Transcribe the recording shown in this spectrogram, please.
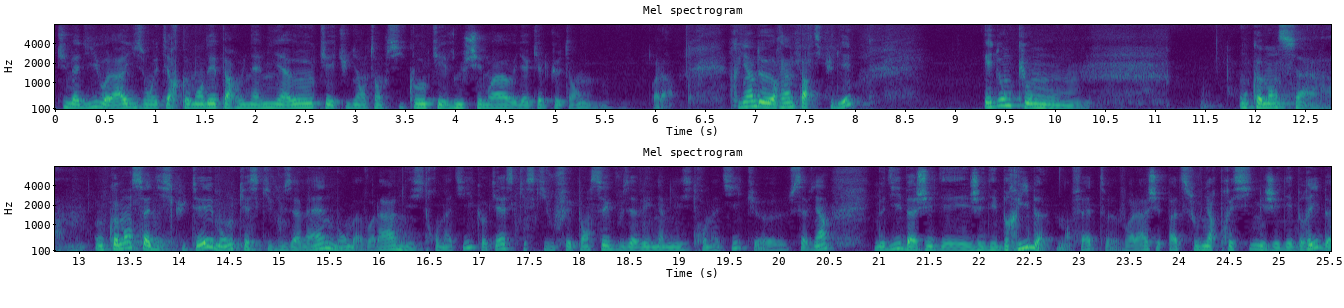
Tu m'as dit, voilà, ils ont été recommandés par une amie à eux qui est étudiante en psycho, qui est venue chez moi il y a quelques temps. Voilà, rien de rien de particulier. Et donc on commence à discuter. Bon, qu'est-ce qui vous amène? Bon, bah voilà, amnésie traumatique. Ok, qu'est-ce qui vous fait penser que vous avez une amnésie traumatique? Euh, Ça vient. Il me dit, bah j'ai des j'ai des bribes en fait. Euh, voilà, j'ai pas de souvenir précis, mais j'ai des bribes.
